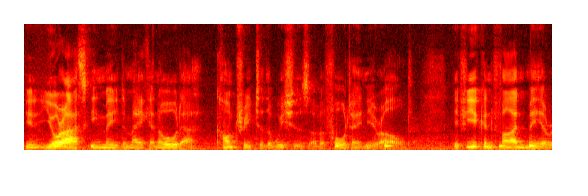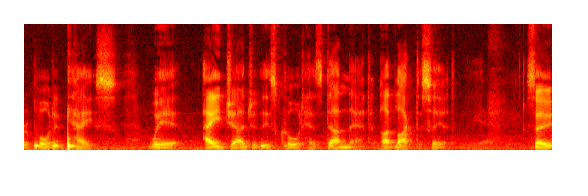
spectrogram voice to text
you're asking me to make an order contrary to the wishes of a 14 year old. If you can find me a reported case where a judge of this court has done that, I'd like to see it. So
